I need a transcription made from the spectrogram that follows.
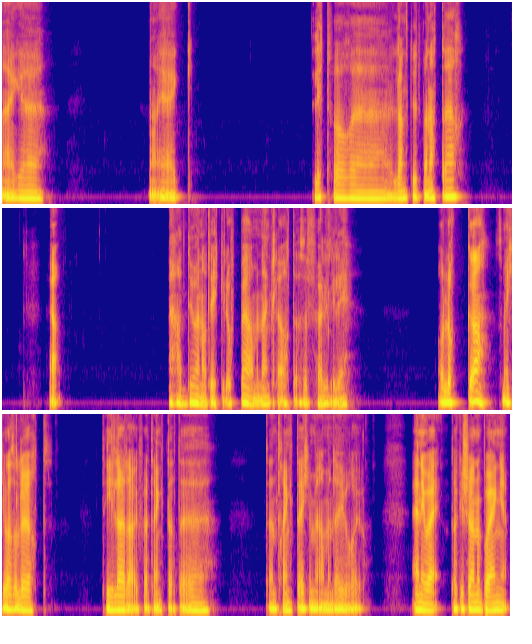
nei, uh, Nå er jeg litt for langt ut på natta her. Jeg hadde jo en artikkel oppe her, men den klarte jeg selvfølgelig å lukke, som ikke var så lurt, tidligere i dag, for jeg tenkte at det, den trengte jeg ikke mer, men det gjorde jeg jo. Anyway, dere skjønner poenget.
